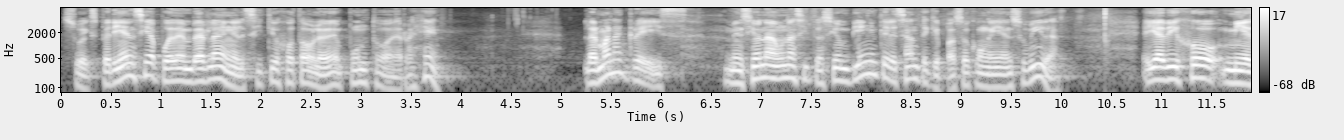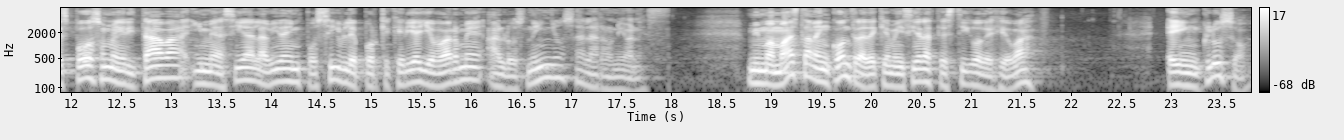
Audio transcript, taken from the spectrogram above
su experiencia, pueden verla en el sitio jw.org. La hermana Grace menciona una situación bien interesante que pasó con ella en su vida. Ella dijo, mi esposo me gritaba y me hacía la vida imposible porque quería llevarme a los niños a las reuniones. Mi mamá estaba en contra de que me hiciera testigo de Jehová. E incluso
